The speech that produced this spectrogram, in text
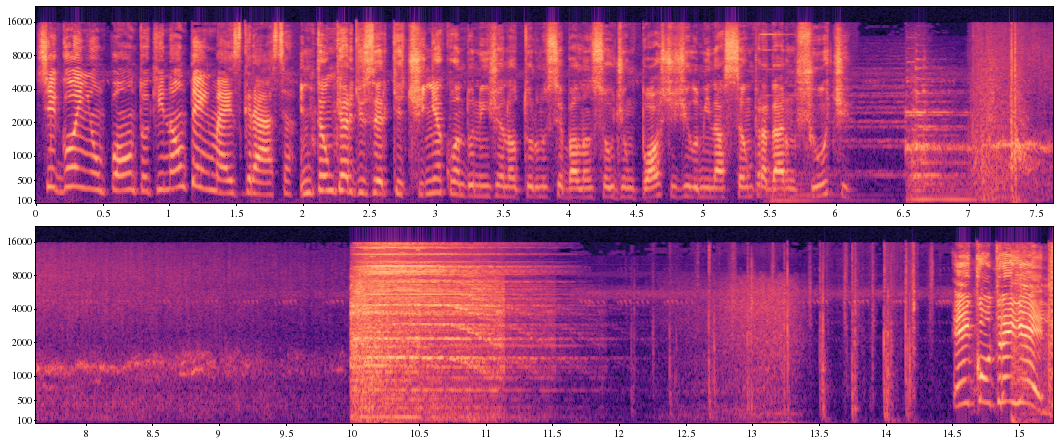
chegou em um ponto que não tem mais graça. Então quer dizer que tinha quando o ninja noturno se balançou de um poste de iluminação para dar um chute? Encontrei ele!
